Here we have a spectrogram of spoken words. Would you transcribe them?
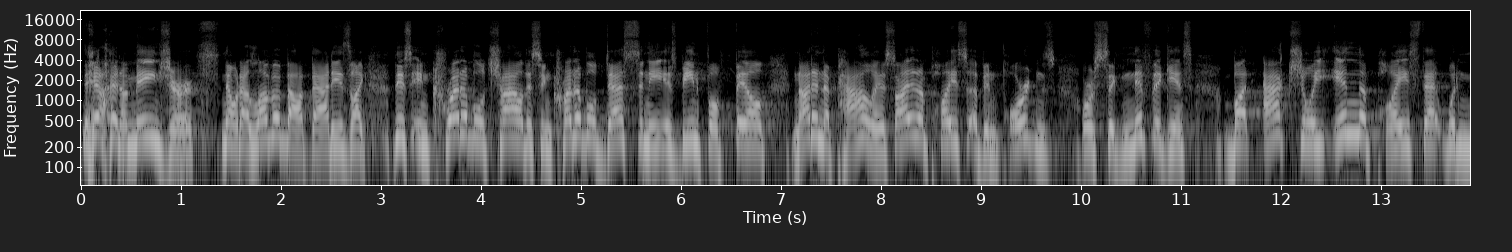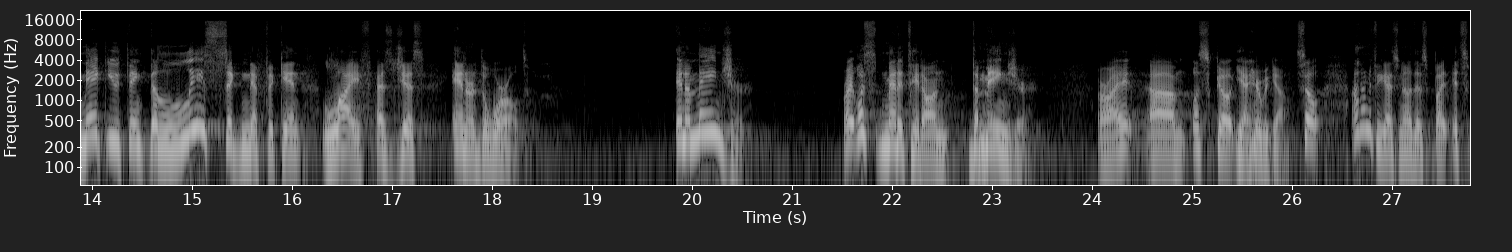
yeah, in a manger. Now, what I love about that is like this incredible child, this incredible destiny is being fulfilled not in a palace, not in a place of importance or significance, but actually in the place that would make you think the least significant life has just entered the world. In a manger, right? Let's meditate on the manger. All right, um, let's go. Yeah, here we go. So I don't know if you guys know this, but it's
